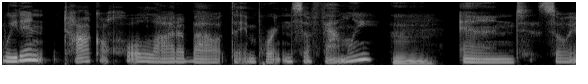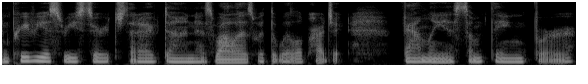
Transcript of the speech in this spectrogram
We didn't talk a whole lot about the importance of family. Mm. And so, in previous research that I've done, as well as with the Willow Project, family is something for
